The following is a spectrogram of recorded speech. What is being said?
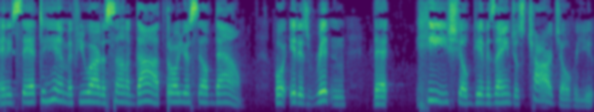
And he said to him, if you are the son of God, throw yourself down. For it is written that he shall give his angels charge over you.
